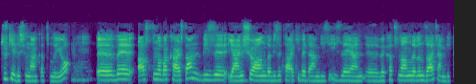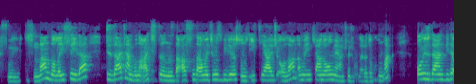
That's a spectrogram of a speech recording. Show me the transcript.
Türkiye dışından katılıyor. Hı hı. E, ve aslına bakarsan bizi yani şu anda bizi takip eden, bizi izleyen e, ve katılanların zaten bir kısmı yurt dışından. Dolayısıyla siz zaten bunu açtığınızda aslında amacımız biliyorsunuz ihtiyacı olan ama imkanı olmayan çocuklara dokunmak. O yüzden bir de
